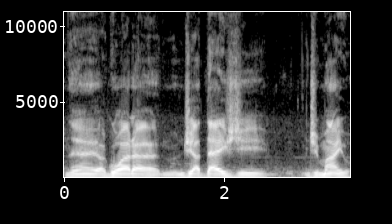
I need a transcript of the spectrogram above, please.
Né? Agora, no dia 10 de, de maio,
